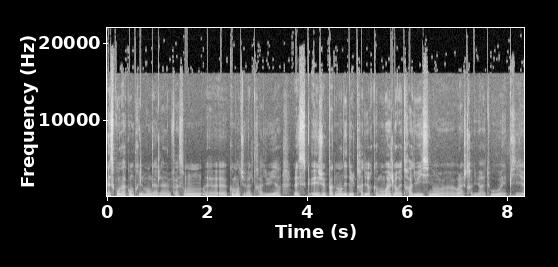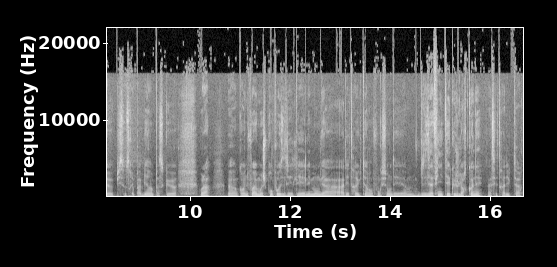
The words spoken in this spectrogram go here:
Est-ce qu'on a compris le manga de la même façon? Euh, euh, Comment tu vas le traduire? Est-ce que... Et je vais pas demander de le traduire comme moi je l'aurais traduit, sinon euh, voilà, je traduirais tout et puis, euh, puis ce serait pas bien parce que voilà, encore une fois, moi je propose les, les- les mangas à des traducteurs en fonction des, des affinités que je leur connais à ces traducteurs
